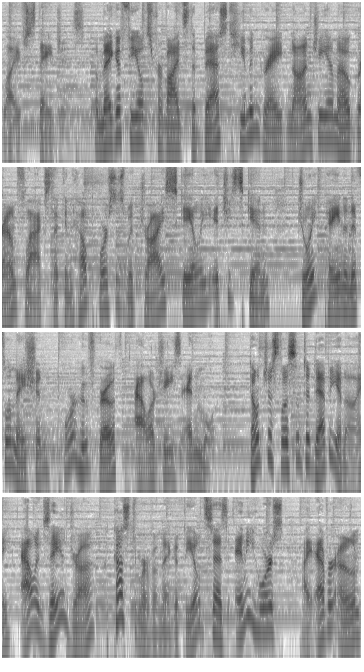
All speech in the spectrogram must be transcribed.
life stages. Omega Fields provides the best human grade, non GMO ground flax that can help horses with dry, scaly, itchy skin, joint pain and inflammation, poor hoof growth, allergies, and more. Don't just listen to Debbie and I. Alexandra, a customer of Omega Field, says any horse I ever own,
